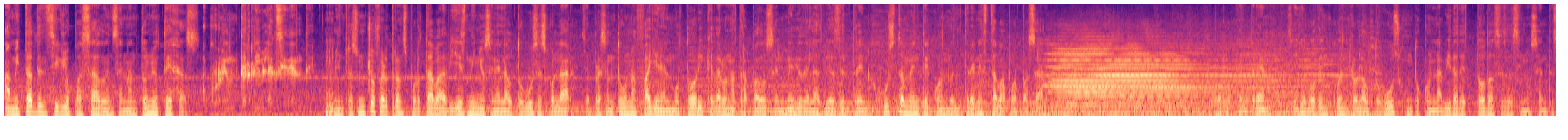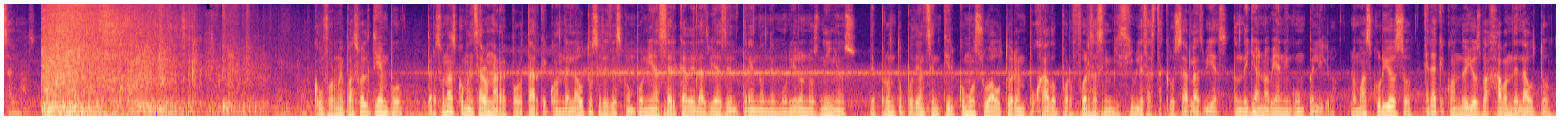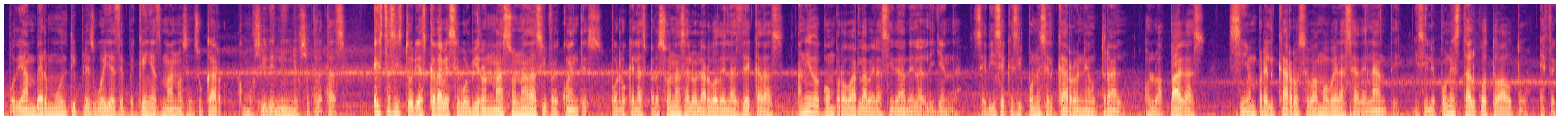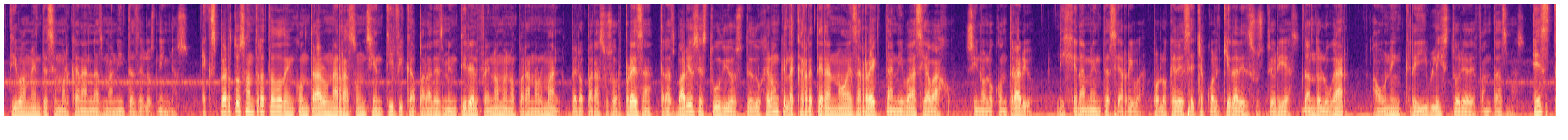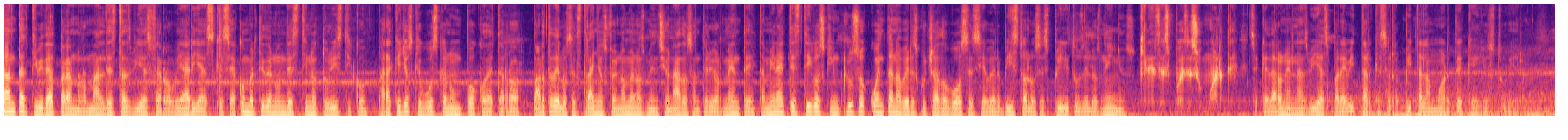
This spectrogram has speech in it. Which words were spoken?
A mitad del siglo pasado en San Antonio, Texas, ocurrió un terrible accidente. Mientras un chofer transportaba a 10 niños en el autobús escolar, se presentó una falla en el motor y quedaron atrapados en medio de las vías del tren justamente cuando el tren estaba por pasar. Por lo que el tren se llevó de encuentro al autobús junto con la vida de todas esas inocentes almas. Conforme pasó el tiempo, Personas comenzaron a reportar que cuando el auto se les descomponía cerca de las vías del tren donde murieron los niños, de pronto podían sentir cómo su auto era empujado por fuerzas invisibles hasta cruzar las vías, donde ya no había ningún peligro. Lo más curioso era que cuando ellos bajaban del auto, podían ver múltiples huellas de pequeñas manos en su carro, como si de niños se tratase. Estas historias cada vez se volvieron más sonadas y frecuentes, por lo que las personas a lo largo de las décadas han ido a comprobar la veracidad de la leyenda. Se dice que si pones el carro en neutral o lo apagas, Siempre el carro se va a mover hacia adelante y si le pones talco a tu auto, efectivamente se marcarán las manitas de los niños. Expertos han tratado de encontrar una razón científica para desmentir el fenómeno paranormal, pero para su sorpresa, tras varios estudios, dedujeron que la carretera no es recta ni va hacia abajo, sino lo contrario, ligeramente hacia arriba, por lo que desecha cualquiera de sus teorías, dando lugar a una increíble historia de fantasmas. Es tanta actividad paranormal de estas vías ferroviarias que se ha convertido en un destino turístico para aquellos que buscan un poco de terror. Parte de los extraños fenómenos mencionados anteriormente, también hay testigos que incluso cuentan haber escuchado voces y haber visto a los espíritus de los niños, quienes después de su muerte se quedaron en las vías para evitar que se repita la muerte que ellos tuvieron.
